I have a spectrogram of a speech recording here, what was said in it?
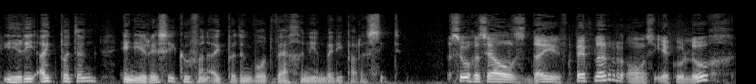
Hierdie uitputting en die risiko van uitputting word weggeneem by die parasiet. So gesels Dave Peppler, ons ekoloog,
